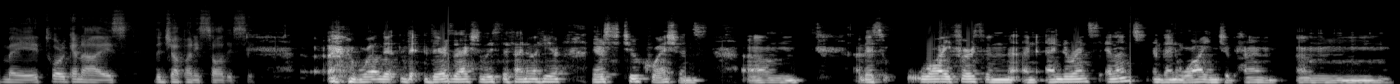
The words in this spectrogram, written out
make to organize the Japanese Odyssey? well, th- th- there's actually Stefano here. There's two questions. Um, there's why first an, an endurance event, and then why in Japan. Um,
